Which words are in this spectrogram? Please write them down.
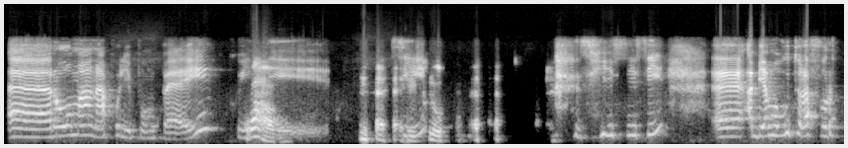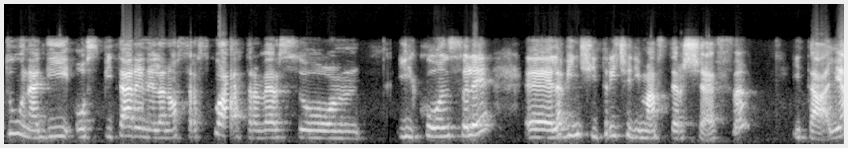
Eh, Roma, Napoli e Pompei. Quindi, wow. Sì. sì, sì, sì. Eh, abbiamo avuto la fortuna di ospitare nella nostra scuola attraverso mh, mm, il console eh, la vincitrice di Masterchef Italia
